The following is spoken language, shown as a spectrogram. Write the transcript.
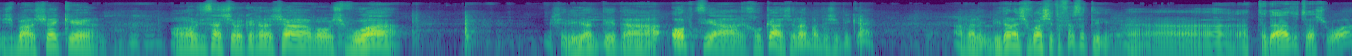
נשבע על שקר, או לא תישא השם לקחה לשווא, או שבועה, שדמיינתי את האופציה הרחוקה, שלא האמנתי שהיא תקרה. אבל בגלל השבועה שתופס אותי, התודעה הזאת של השבועה,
